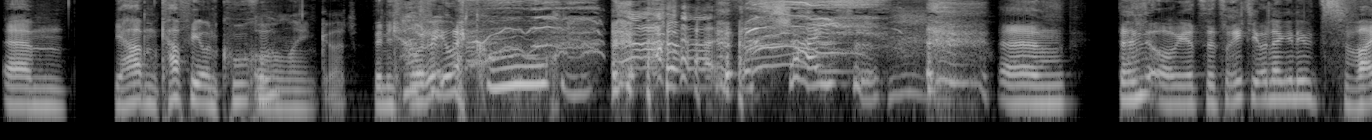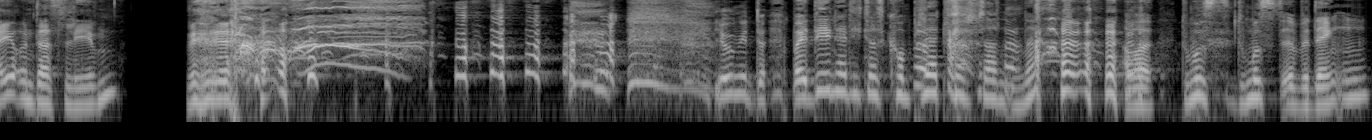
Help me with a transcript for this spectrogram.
Ähm, wir haben Kaffee und Kuchen. Oh mein Gott. Bin ich Kaffee und Kuchen. Ah, ist das scheiße. ähm, dann, oh, jetzt wird's richtig unangenehm. Zwei und das Leben wäre. Junge, bei denen hätte ich das komplett verstanden, ne? Aber du musst, du musst äh, bedenken,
